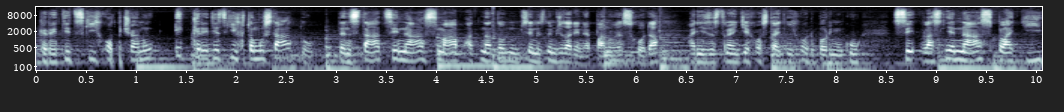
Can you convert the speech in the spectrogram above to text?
kritických občanů i kritických k tomu státu. Ten stát si nás má, a na tom si myslím, že tady nepanuje schoda, ani ze strany těch ostatních odborníků, si vlastně nás platí,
